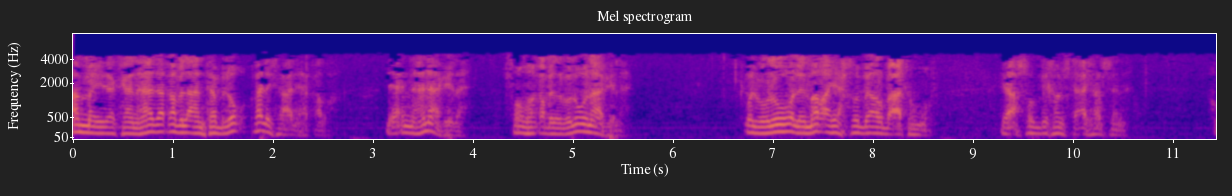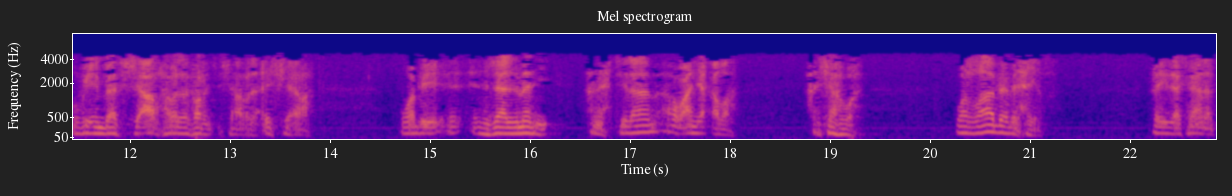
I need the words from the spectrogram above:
أما إذا كان هذا قبل أن تبلغ فليس عليها قضاء لأنها نافلة. صومها قبل البلوغ نافلة. والبلوغ للمرأة يحصل بأربعة أمور. يحصل بخمسة عشر سنة. وبإنبات الشعر حول الفرج شعر الشعرة وبإنزال المني عن احتلام أو عن يقظة عن شهوة. والرابع بالحيض. فإذا كانت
